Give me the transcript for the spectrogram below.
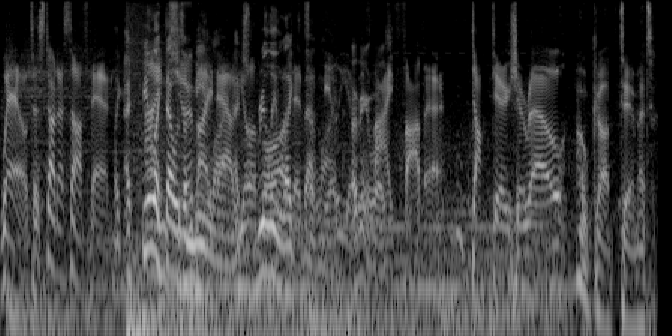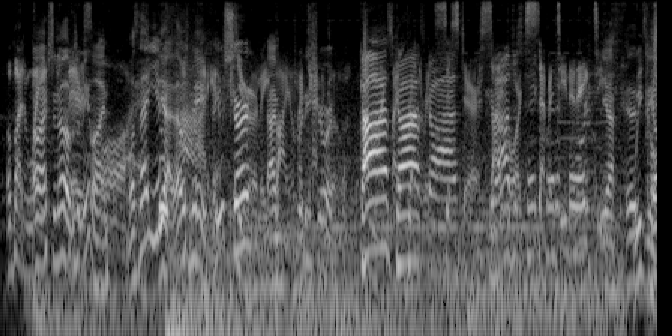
Well, to start us off then. Like, I feel like I'm that was a sure me by line. now I just really liked than that line. I think it was. my father, Dr. Gero. Oh god damn it. Oh, but wait, Oh, actually, no, that was a me line. more. Was that you? Yeah, that was me. I Are you sure? I'm pretty sure. biomechanical. Guys, guys, guys. sister, I cyborg just 17 and 18. Yeah, We go easy.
